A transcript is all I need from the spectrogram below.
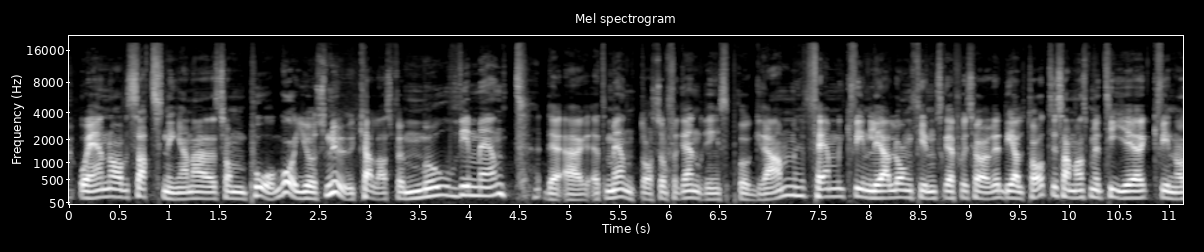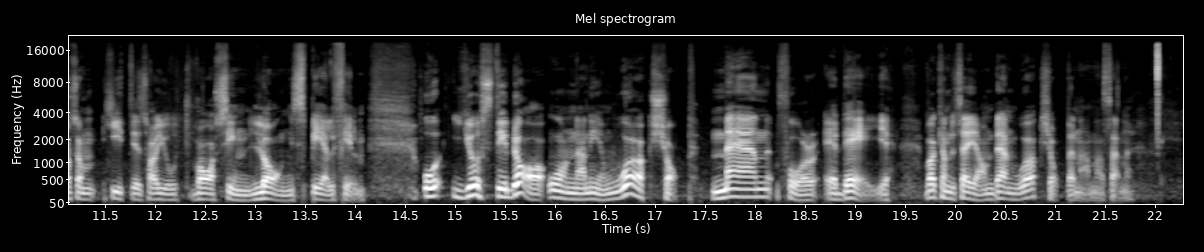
Och en av satsningarna som pågår just nu kallas för Movement. Det är ett mentors och förändringsprogram. Fem kvinnliga långfilmsregissörer deltar tillsammans med tio kvinnor som hittills har gjort varsin lång spelfilm. Och just idag ordnar ni en workshop, Man for a Day. Vad kan du säga om den workshopen, Anna Senner?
